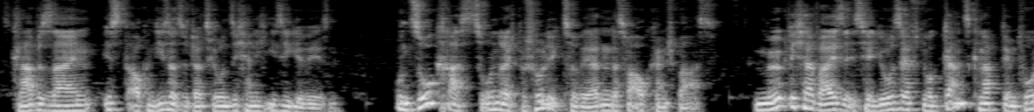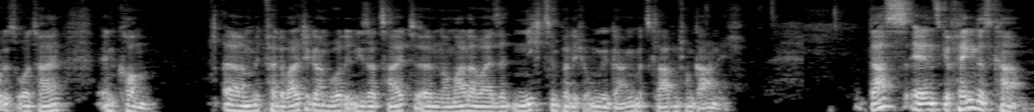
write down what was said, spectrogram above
Sklave sein ist auch in dieser Situation sicher nicht easy gewesen. Und so krass zu Unrecht beschuldigt zu werden, das war auch kein Spaß. Möglicherweise ist hier Josef nur ganz knapp dem Todesurteil entkommen. Ähm, mit Vergewaltigern wurde in dieser Zeit äh, normalerweise nicht zimperlich umgegangen, mit Sklaven schon gar nicht. Dass er ins Gefängnis kam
